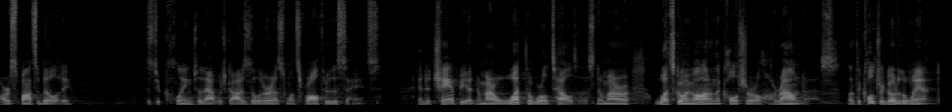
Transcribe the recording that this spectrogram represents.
Our responsibility is to cling to that which God has delivered us once for all through the saints and to champion it no matter what the world tells us, no matter what's going on in the culture around us. Let the culture go to the wind.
